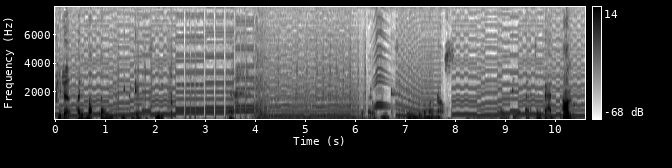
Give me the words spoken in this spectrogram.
Computer, I did not tell you that you could go to sleep. if I was in with my mouse, that would be a, a bad pun.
